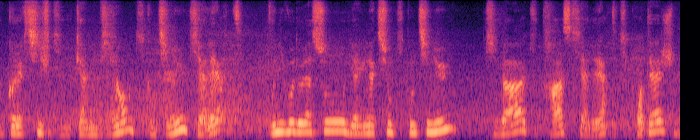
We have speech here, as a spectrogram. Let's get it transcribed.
un collectif qui est quand même vivant, qui continue, qui alerte, Au niveau de l'assaut, il y a une action qui continue, qui va, qui trace, qui alerte, qui protège. Donc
